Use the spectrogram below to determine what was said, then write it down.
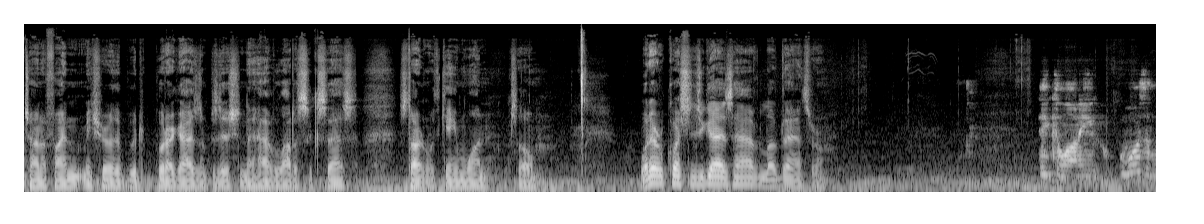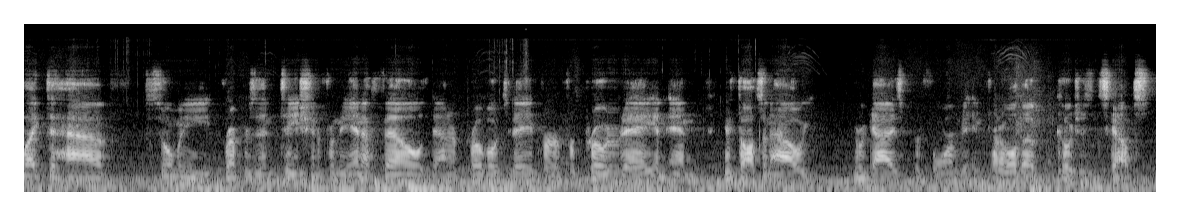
trying to find make sure that we put our guys in a position to have a lot of success, starting with game one. So whatever questions you guys have, love to answer them. Hey Kalani, what was it like to have so many representation from the NFL down in Provo today for, for Pro Day and, and your thoughts on how your guys performed in front of all the coaches and scouts?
